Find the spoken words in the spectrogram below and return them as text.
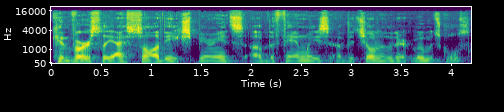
Conversely, I saw the experience of the families of the children that are at movement schools.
